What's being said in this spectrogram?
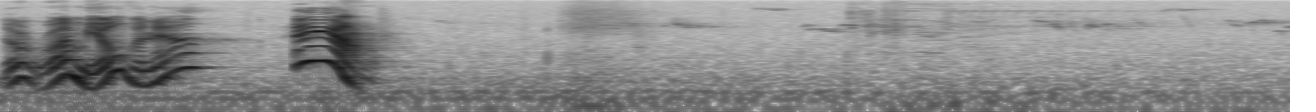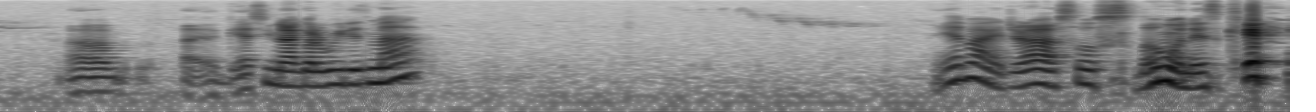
Don't run me over now. Damn. Um, I guess you're not gonna read his mind. Everybody drives so slow in this game.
